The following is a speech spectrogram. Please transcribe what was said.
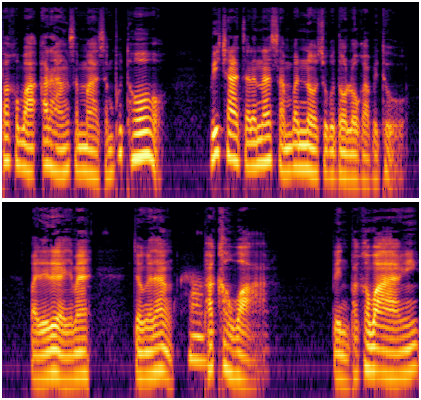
ภควาอรหังสัมมาสัมพุทโธวิชาจารณะสัมปันโนสุกโตโลกาภิถูไปเรื่อยๆใช่ไหมจนกระทั่งค่ะภควาเป็นภควาอย่างนี้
